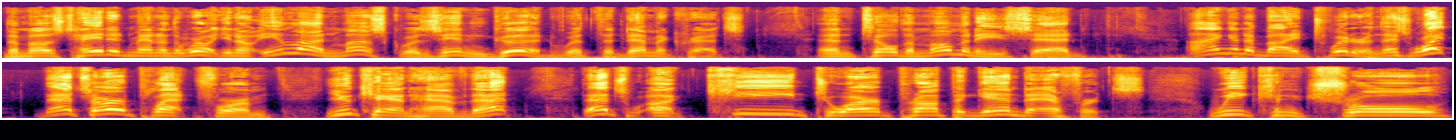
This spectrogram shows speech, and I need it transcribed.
the most hated man in the world, you know, Elon Musk was in good with the Democrats until the moment he said, I'm going to buy Twitter. And that's what? That's our platform. You can't have that. That's a key to our propaganda efforts. We control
